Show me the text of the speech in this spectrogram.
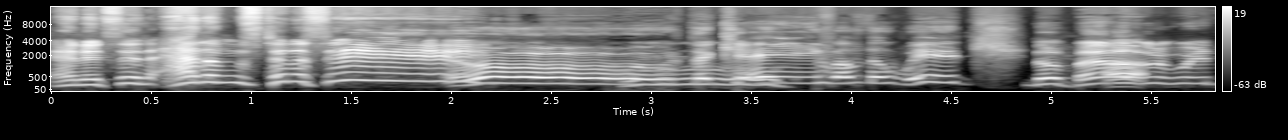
And it's in Adams, Tennessee. Ooh, the cave of the witch. The uh, Bell Witch.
